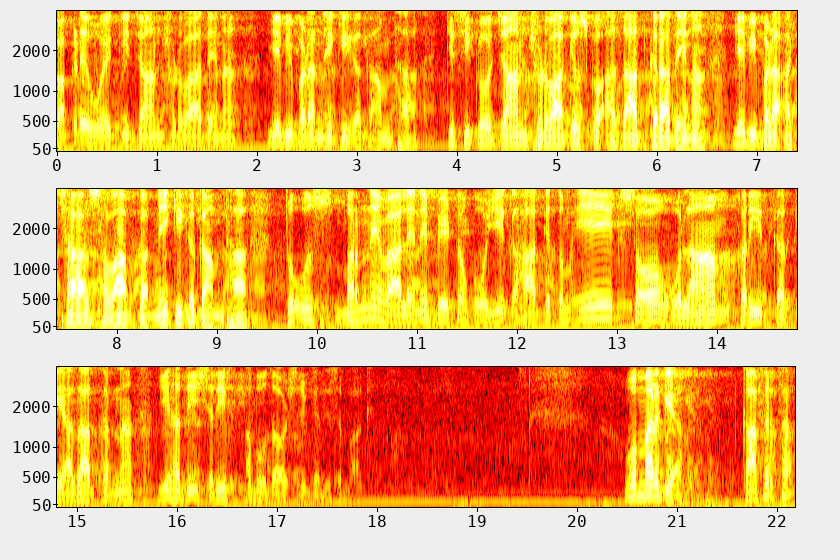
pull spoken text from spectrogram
पकड़े हुए की जान छुड़वा देना, ये भी बड़ा नेकी का काम था। किसी को जान छुड़वा के उसको आज़ाद करा देना, ये भी बड़ा अच्छा सवाब का नेकी का काम था। तो उस मरने वाले ने बेटों को ये कहा कि तुम एक सौ ग़ुलाम ख़रीद करके आज़ाद करना, ये हदीस शरीफ अबू दाऊद शरीफ की हदीस बाग है। वो मर गया। काफिर था।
